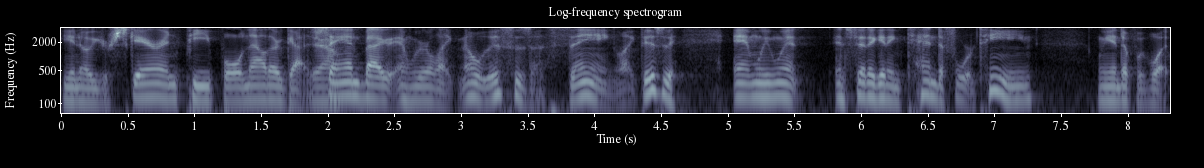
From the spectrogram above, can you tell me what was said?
you know, you're scaring people." Now they've got Yeah. sandbag, and we were like, "No, this is a thing. Like this is," and we went instead of getting ten to fourteen, we end up with what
